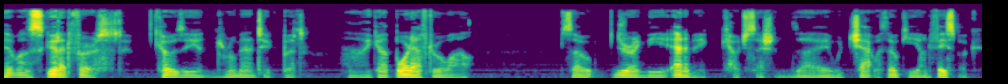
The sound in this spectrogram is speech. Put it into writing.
It was good at first, cozy and romantic, but I got bored after a while. So during the anime couch sessions, I would chat with Oki on Facebook.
